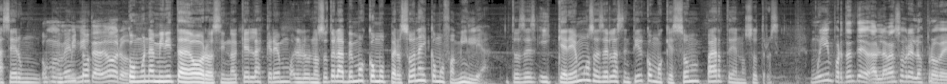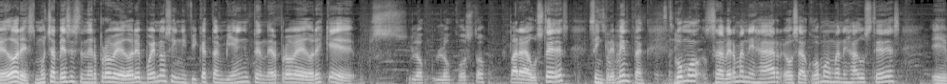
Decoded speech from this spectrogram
hacer un, Como un evento minita de oro. como una minita de oro, sino que las queremos, lo- nosotros las vemos como personas y como familia. Entonces, y queremos hacerlas sentir como que son parte de nosotros. Muy importante, hablaban sobre los proveedores. Muchas veces tener proveedores buenos significa también tener proveedores que pues, lo- los costos para ustedes se incrementan. ¿Cómo saber manejar, o sea, cómo han manejado ustedes eh,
